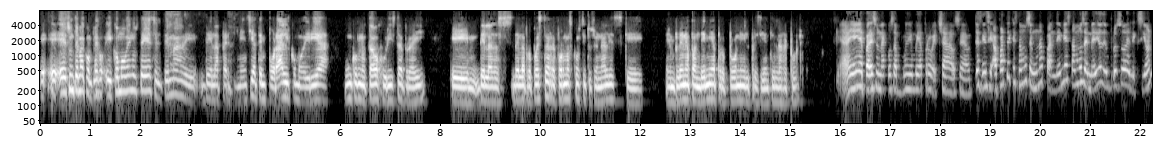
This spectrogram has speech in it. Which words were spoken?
E, e, es un tema complejo. ¿Y cómo ven ustedes el tema de, de la pertinencia temporal, como diría un connotado jurista por ahí? Eh, de, las, de la propuesta de reformas constitucionales que en plena pandemia propone el presidente de la República. A mí me parece una cosa muy, muy aprovechada. O sea, aparte que estamos en una pandemia, estamos en medio de un proceso de elección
